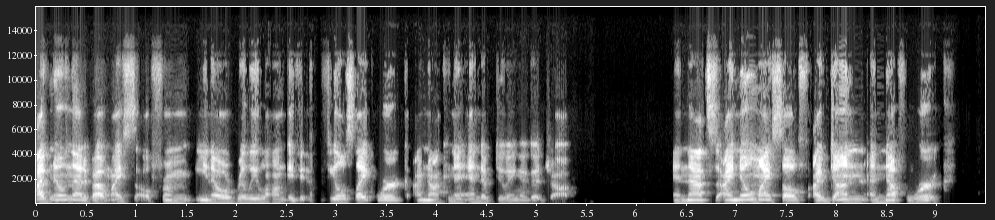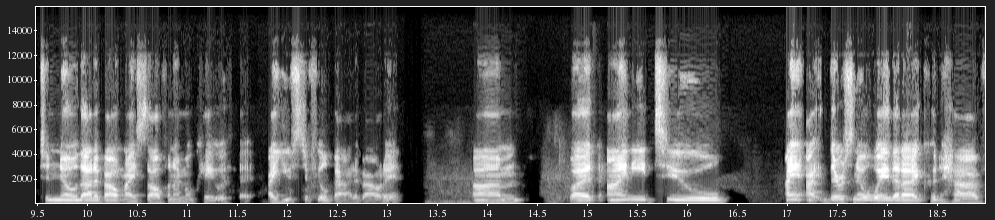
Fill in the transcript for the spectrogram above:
I've known that about myself from, you know, a really long if it feels like work, I'm not going to end up doing a good job. And that's I know myself, I've done enough work to know that about myself and I'm okay with it. I used to feel bad about it. Um but I need to I, I there's no way that I could have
